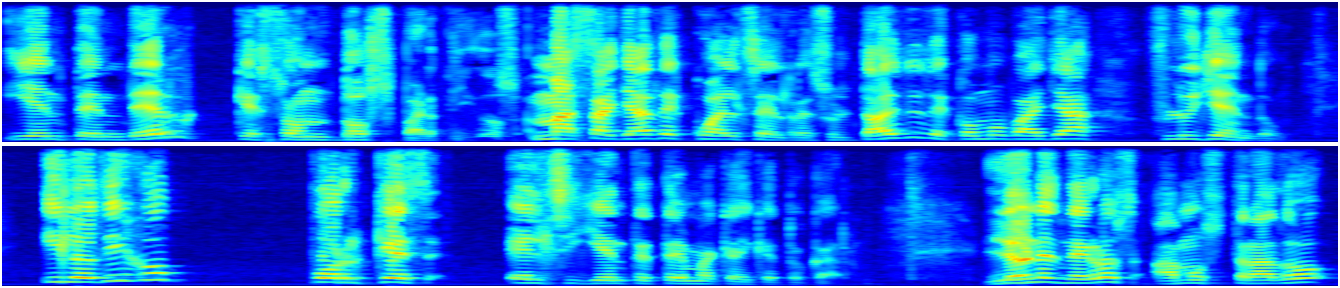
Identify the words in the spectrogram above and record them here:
y entender que son dos partidos, más allá de cuál sea el resultado y de cómo vaya fluyendo. Y lo digo porque es el siguiente tema que hay que tocar. Leones Negros ha mostrado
